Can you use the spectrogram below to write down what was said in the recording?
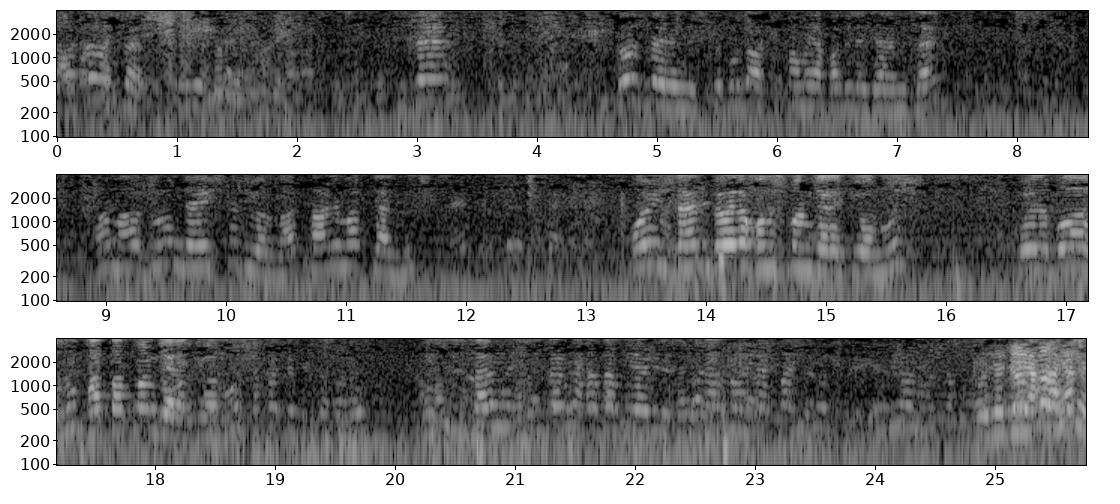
Arkadaşlar size söz verilmişti burada açıklama yapabileceğimize. Ama durum değişti diyorlar. Talimat gelmiş. O yüzden böyle konuşmam gerekiyormuş. Böyle boğazımı patlatmam gerekiyormuş. E Sizlerin, sizler ne kadar duyabilirsiniz? Biraz böyle yaklaşın. Öyle değil yaklaşın.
